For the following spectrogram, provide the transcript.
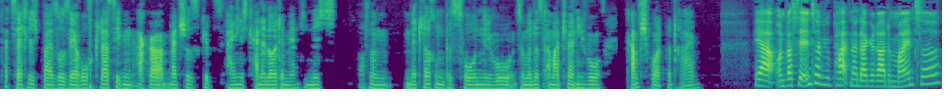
tatsächlich bei so sehr hochklassigen Acker-Matches gibt es eigentlich keine Leute mehr, die nicht auf einem mittleren bis hohen Niveau, zumindest Amateurniveau, Kampfsport betreiben. Ja, und was der Interviewpartner da gerade meinte,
